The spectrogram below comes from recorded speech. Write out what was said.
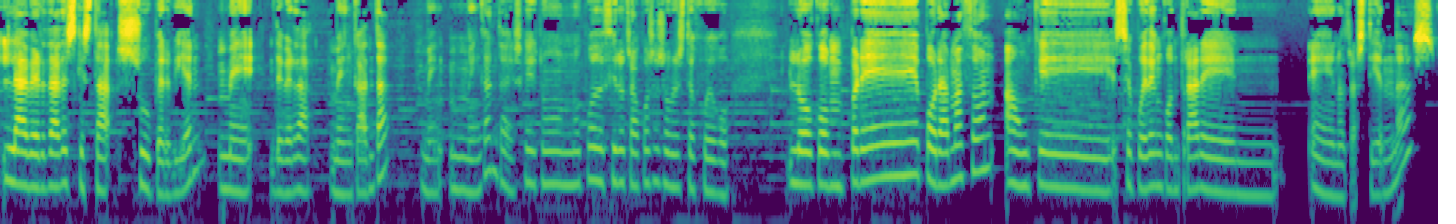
la verdad es que está súper bien, me, de verdad, me encanta, me, encanta, es que no, puedo decir otra cosa sobre este juego. Lo compré por Amazon, aunque se puede encontrar en, en otras tiendas.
